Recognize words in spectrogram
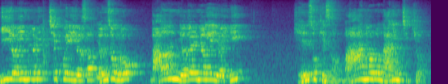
이 여인의 체포에 이어서 연속으로 48명의 여인이 계속해서 마녀로 낙인 찍혀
